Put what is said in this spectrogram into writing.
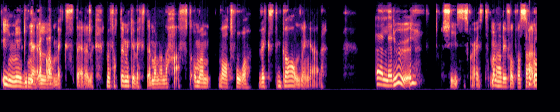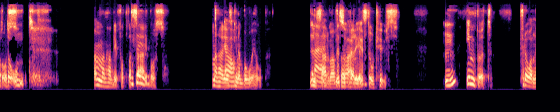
Inget gnäll Ja. om växter. Eller, men fatta hur mycket växter man hade haft om man var två växtgalningar. Eller hur? Jesus Christ. Man hade ju fått vara På gott och särbos. ont. Man hade ju fått vara särbos. Man hade ju Ja. inte kunnat bo ihop. Eller så hade man fått ett ju. väldigt stort hus. Mm. Input från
